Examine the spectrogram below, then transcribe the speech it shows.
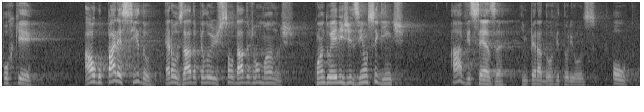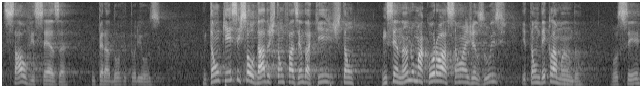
Porque algo parecido era usado pelos soldados romanos quando eles diziam o seguinte: Ave César, imperador vitorioso, ou Salve César, imperador vitorioso. Então, o que esses soldados estão fazendo aqui? Estão encenando uma coroação a Jesus e estão declamando: Você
